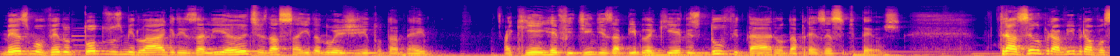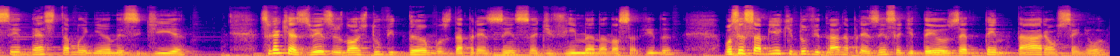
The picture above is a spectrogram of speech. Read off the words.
mesmo vendo todos os milagres ali antes da saída no Egito também, aqui em Refidim diz a Bíblia que eles duvidaram da presença de Deus. Trazendo para mim para você nesta manhã, nesse dia, Será que às vezes nós duvidamos da presença divina na nossa vida? Você sabia que duvidar da presença de Deus é tentar ao Senhor?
